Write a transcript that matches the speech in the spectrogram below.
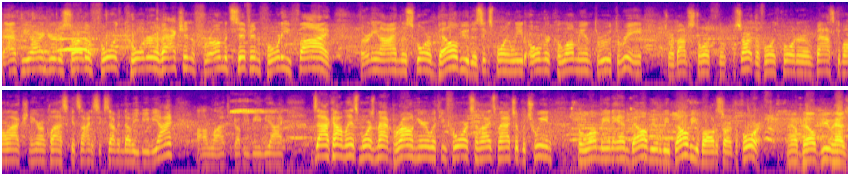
Back we are here to start the fourth quarter of action from Tiffin 45. 39 the score. Bellevue, the six point lead over Columbian through three. So we're about to start, the fourth quarter of basketball action here on Classic Hits 96.7 WBVI. Online to WBVI.com. Lance Morris Matt Brown here with you for tonight's matchup between Columbian and Bellevue. It'll be Bellevue ball to start the fourth. Now, Bellevue has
